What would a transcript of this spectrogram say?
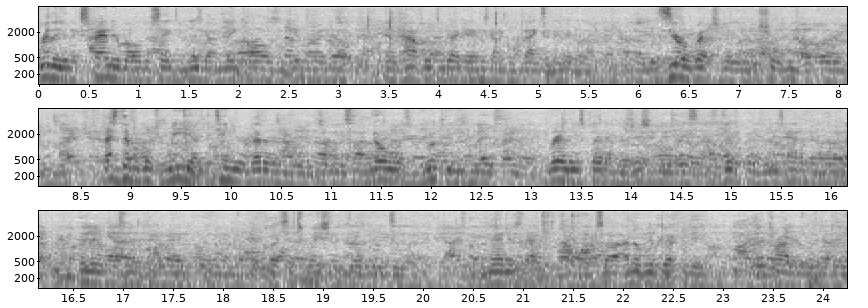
really an expanded role in safety he's got to make calls and get lined up. And halfway through that game, he's got to go back to the nickel with zero reps really in a short week. Um, that's difficult for me as a 10-year veteran. Um, so I know as a rookie who rarely has played that position, it's, it's difficult, but he's handled it well. And then also came in, you know, clutch situation was able to uh, manage that. Um, so I know we're definitely proud of the way that they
